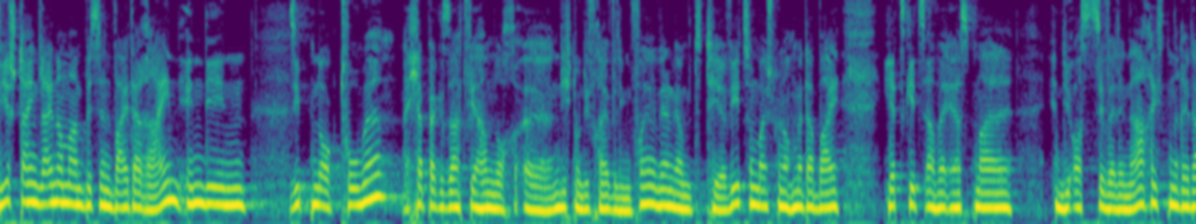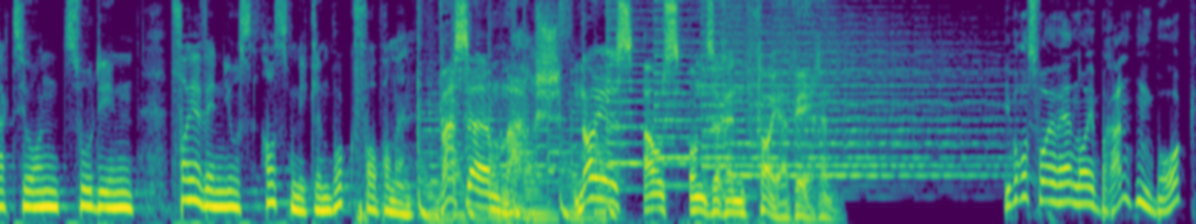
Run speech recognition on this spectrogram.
Wir steigen gleich noch mal ein bisschen weiter rein in den 7. Oktober. Ich habe ja gesagt, wir haben noch äh, nicht nur die Freiwilligen Feuerwehren, wir haben die THW zum Beispiel noch mit dabei. Jetzt geht's aber erstmal in die Ostseewelle Nachrichtenredaktion zu den Feuerwehrnews aus Mecklenburg-Vorpommern. Wassermarsch. Neues aus unseren Feuerwehren. Die Berufsfeuerwehr Neubrandenburg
